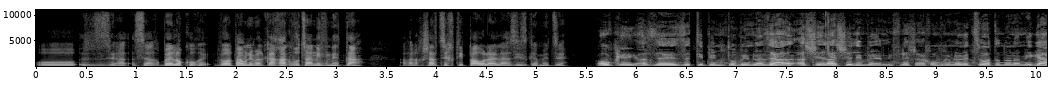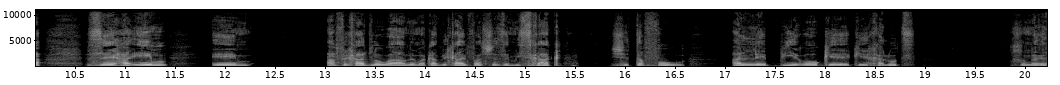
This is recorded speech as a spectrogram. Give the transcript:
או זה, זה הרבה לא קורה. ועוד פעם אני אומר, ככה הקבוצה נבנתה, אבל עכשיו צריך טיפה אולי להזיז גם את זה. אוקיי, אז זה, זה טיפים טובים לזה. השאלה שלי, ולפני שאנחנו עוברים לרצועות, אדון עמיגה, זה האם הם, אמ, אף אחד לא ראה במכבי חיפה שזה משחק שתפור על אה, פיירו כ, כחלוץ? זאת אומרת,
